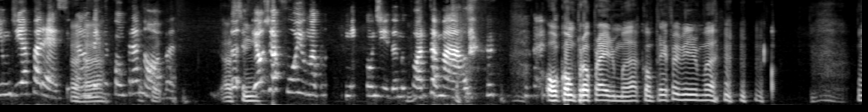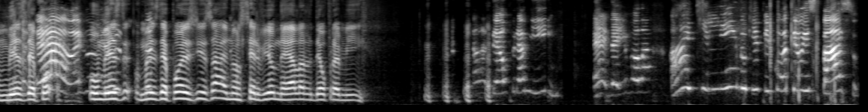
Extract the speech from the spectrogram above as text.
e um dia aparece, para não ter que comprar nova. Assim... Eu já fui uma blusinha escondida no porta-mala. Ou comprou para a irmã, comprei para minha irmã. Um mês depois, é, um, mês, um mês depois diz, ah, não serviu nela, ela deu para mim. Ela deu para mim. É, daí eu vou lá, ai, que lindo que ficou teu espaço.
